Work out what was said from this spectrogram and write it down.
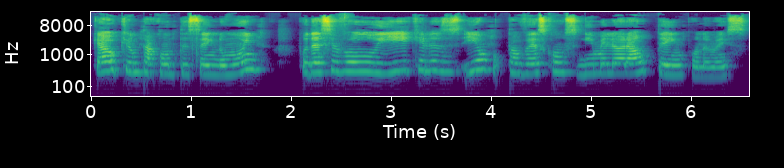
que é o que não está acontecendo muito, pudesse evoluir e que eles iam talvez conseguir melhorar o tempo, né? Mas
